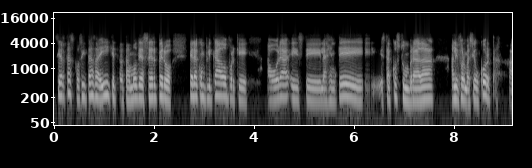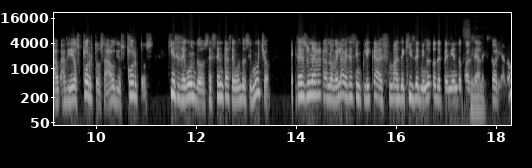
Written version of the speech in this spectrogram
ciertas cositas ahí que tratamos de hacer, pero era complicado porque ahora este, la gente está acostumbrada a la información corta, a, videos cortos, a audios cortos, 15 segundos, 60 segundos y mucho. Entonces una novela a veces implica más de 15 minutos dependiendo cuál sea la historia, ¿no?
